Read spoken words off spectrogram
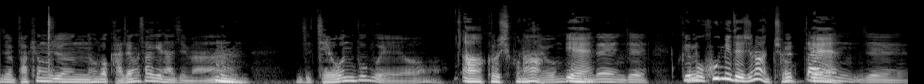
이제 박형준 후보 가정사긴 하지만 음. 이제 재혼 부부예요. 아, 그러시구나. 재혼 예. 부부인데 이제 그게 뭐 흠이 되지는 않죠. 그 딸은 이제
